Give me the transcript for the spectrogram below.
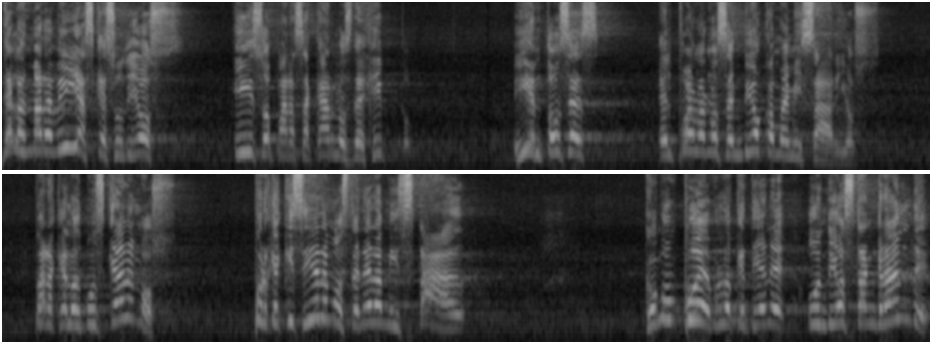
de las maravillas que su Dios hizo para sacarlos de Egipto. Y entonces el pueblo nos envió como emisarios para que los buscáramos, porque quisiéramos tener amistad con un pueblo que tiene un Dios tan grande.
